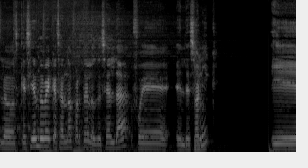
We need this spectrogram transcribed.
los que sí anduve cazando aparte de los de Zelda fue el de Sonic. Y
